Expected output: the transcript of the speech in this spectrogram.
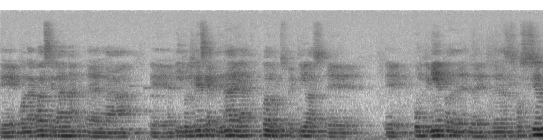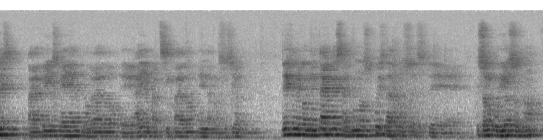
eh, con la cual se gana para aquellos que hayan logrado, hayan participado en la procesión. Déjenme comentarles algunos pues, datos este, que son curiosos, ¿no?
